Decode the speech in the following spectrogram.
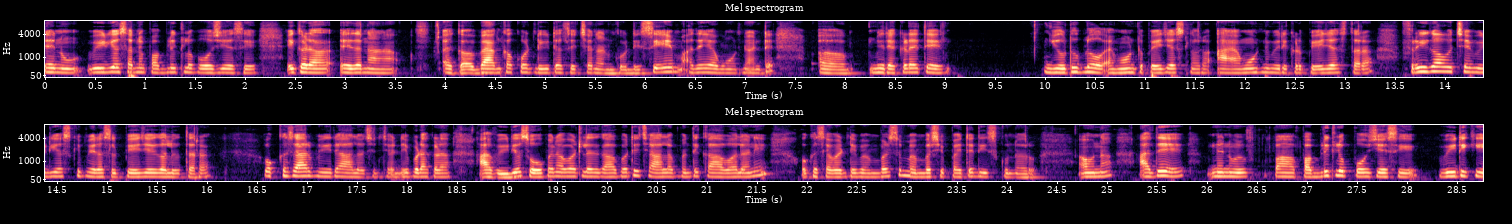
నేను వీడియోస్ అన్నీ పబ్లిక్లో పోస్ట్ చేసి ఇక్కడ ఏదైనా బ్యాంక్ అకౌంట్ డీటెయిల్స్ ఇచ్చాను అనుకోండి సేమ్ అదే అమౌంట్ అంటే మీరు ఎక్కడైతే యూట్యూబ్లో అమౌంట్ పే చేస్తున్నారో ఆ అమౌంట్ని మీరు ఇక్కడ పే చేస్తారా? ఫ్రీగా వచ్చే వీడియోస్కి మీరు అసలు పే చేయగలుగుతారా? ఒక్కసారి మీరే ఆలోచించండి. ఇప్పుడు అక్కడ ఆ వీడియోస్ ఓపెన్ అవ్వట్లేదు కాబట్టి చాలామంది కావాలని ఒక సెవెంటీ మెంబర్స్ మెంబర్షిప్ అయితే తీసుకున్నారు. అవునా? అదే నేను పబ్లిక్లో పోస్ట్ చేసి వీటికి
